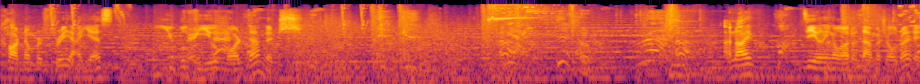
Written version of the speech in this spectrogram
card number 3 I guess, you will deal more damage. And I'm dealing a lot of damage already.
